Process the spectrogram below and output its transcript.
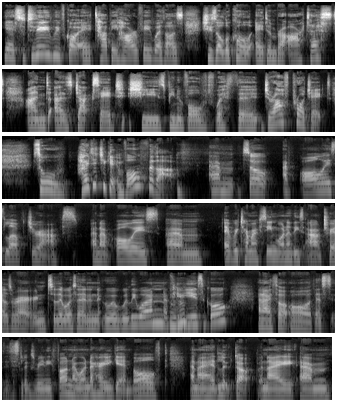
Yeah, so today we've got uh, Tabby Harvey with us. She's a local Edinburgh artist, and as Jack said, she's been involved with the Giraffe Project. So, how did you get involved with that? Um, so I've always loved giraffes, and I've always um, every time I've seen one of these art trails around. So there was an Oor Wullie one a few years ago, and I thought, oh, this this looks really fun. I wonder how you get involved. And I had looked up, and I um,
